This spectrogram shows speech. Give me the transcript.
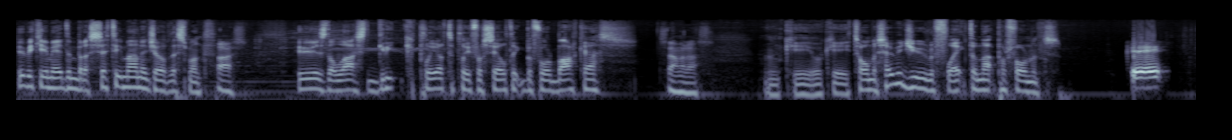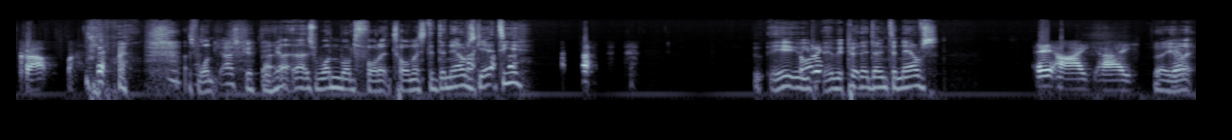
Who became Edinburgh City manager this month? Pass. Who is the last Greek player to play for Celtic before Barkas? Samaras. Okay, okay. Thomas, how would you reflect on that performance? Uh, crap. well, That's one. That's good to hear. that- that's one word for it, Thomas. Did the nerves get to you? Hey, are, we, are we putting it down to nerves? Uh, aye, aye. Right, let,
